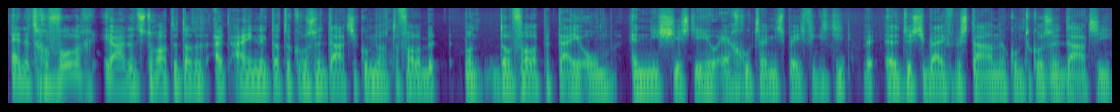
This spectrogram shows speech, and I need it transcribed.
En het gevolg, ja, dat is toch altijd dat het uiteindelijk dat de consolidatie komt. Want dan vallen, want dan vallen partijen om. En niches die heel erg goed zijn, niet specifiek. Die, dus die blijven bestaan. Dan komt de consolidatie.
